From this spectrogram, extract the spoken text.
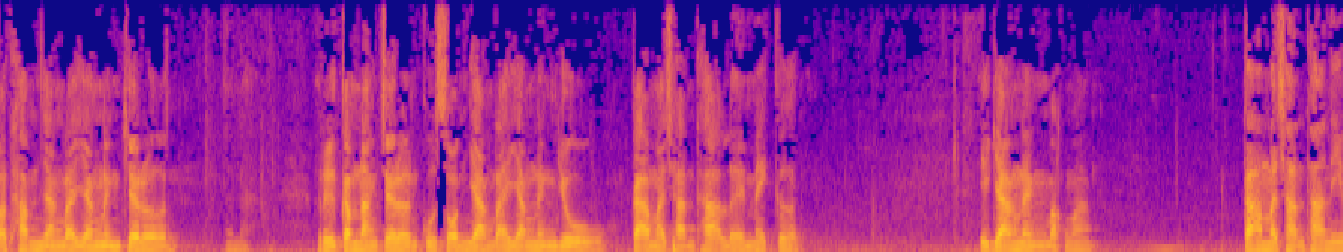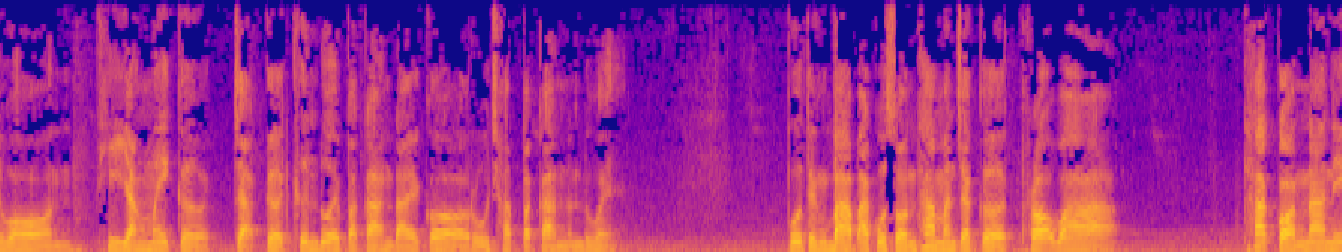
ลธรรมอย่างใดอย่างหนึ่งเจริญนะหรือกำลังเจริญกุศลอย่างใดอย่างหนึ่งอยู่ การมฉันทะเลยไม่เกิด อีกอย่างหนึ่งบอกว่าการมฉันทานิวรณ์ที่ยังไม่เกิดจะเกิดขึ้นด้วยประการใดก็รู้ชัดประการนั้นด้วย พูดถึงบาปอากุศลถ้ามันจะเกิด เพราะว่า ถ้าก่อนหน้านี้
